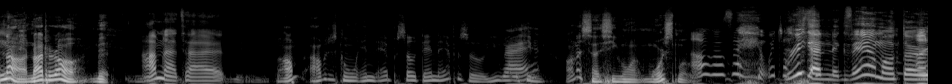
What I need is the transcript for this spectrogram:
no, not at all. I'm not tired. I'm, I was just gonna end the episode. To end the episode. You want Right. to keep? Honestly, she want more smoke. I was gonna say, which oh, We got an exam on Oh Thursday.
